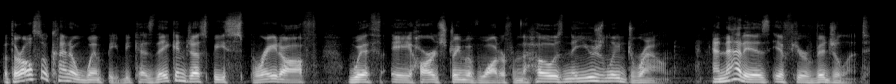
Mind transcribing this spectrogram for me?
but they're also kind of wimpy because they can just be sprayed off with a hard stream of water from the hose and they usually drown. And that is if you're vigilant.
